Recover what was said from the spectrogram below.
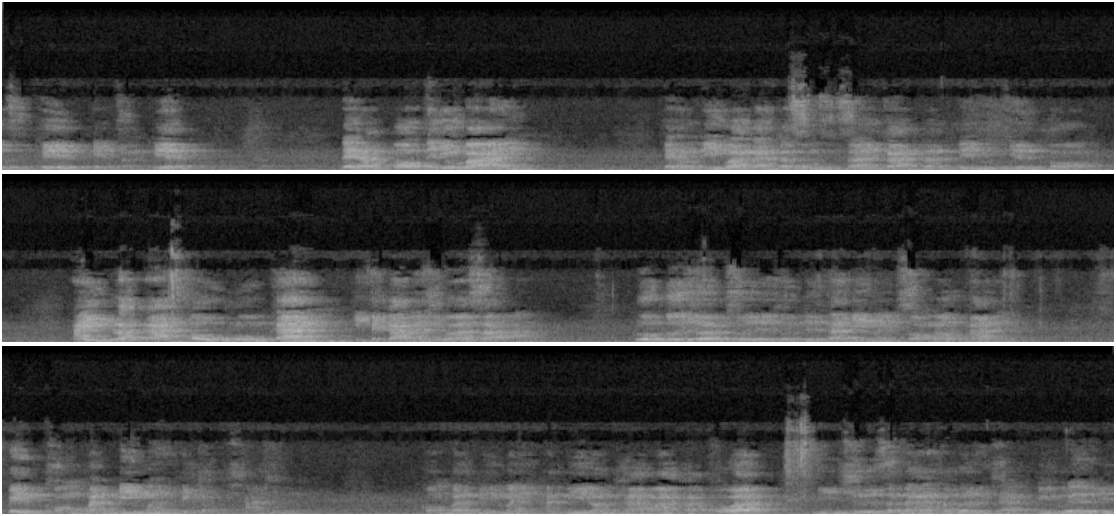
รสุเทพเขตสันเทียได้รับมอบนโยบายจากรัฐมนตรีว่าการกระทรวงศึกษาธิการท่านตีนุชเทียนทองให้ประกาศเอาโครงการกิจกรรมอาชีวอาสาร่วมด้วยช่วยช่วยเหลือชนเทศกาลปีใหม่2เอาห้า เป็นของขวัญปีใหม่ให้กับประชาชนของขวัญปีใหม่ อันนี้ล้ำค่ามากครับ เพราะว่ามีชื่อสำนักงานตำรวจแห่งชาติอยู่ด้วยที่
